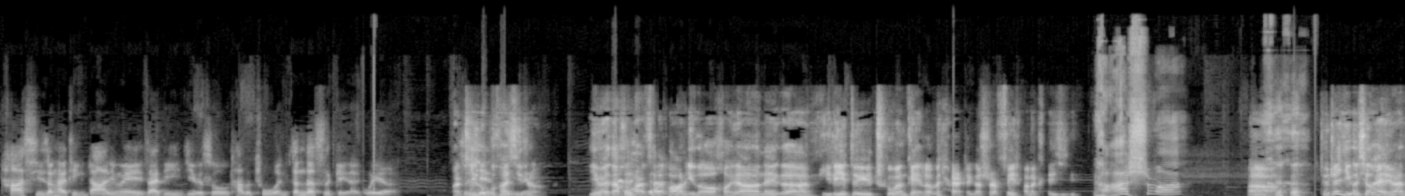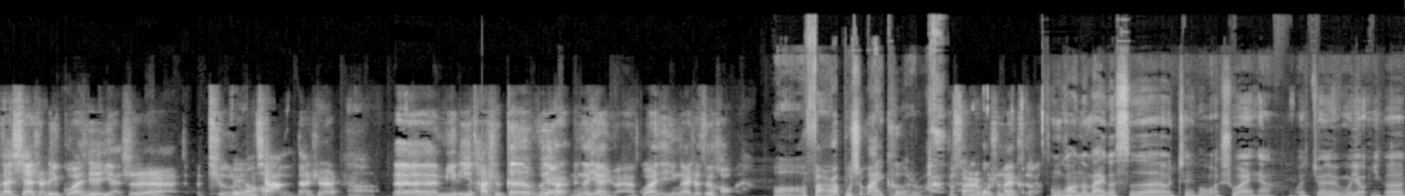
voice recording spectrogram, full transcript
他牺牲还挺大，因为在第一季的时候，他的初吻真的是给了威尔啊，这个不算牺牲，因为在后面采访里头，好像那个米莉对于初吻给了威尔这个事儿非常的开心啊，是吗？啊，就这几个小演员在现实里关系也是挺融洽的，但是啊，呃，米莉她是跟威尔那个演员关系应该是最好的哦，反而不是麦克是吧？反而不是麦克，疯狂的麦克斯，这个我说一下，我觉得我有一个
